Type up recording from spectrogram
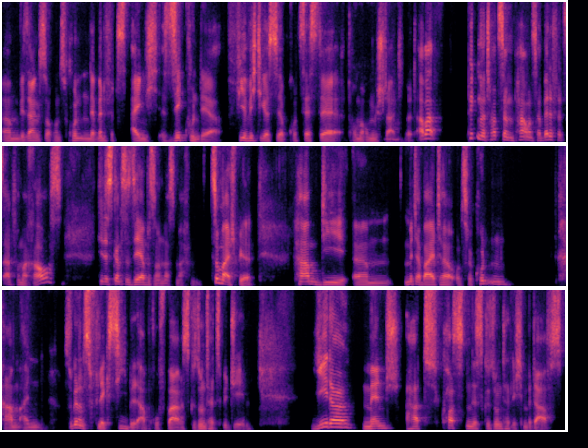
wir sagen es auch unseren Kunden, der Benefit ist eigentlich sekundär. Viel wichtiger ist der Prozess, der drumherum gestaltet wird. Aber picken wir trotzdem ein paar unserer Benefits einfach mal raus, die das Ganze sehr besonders machen. Zum Beispiel haben die ähm, Mitarbeiter unserer Kunden haben ein sogenanntes flexibel abrufbares Gesundheitsbudget. Jeder Mensch hat Kosten des gesundheitlichen Bedarfs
